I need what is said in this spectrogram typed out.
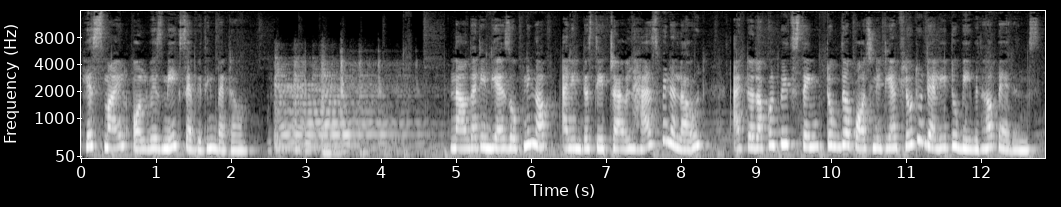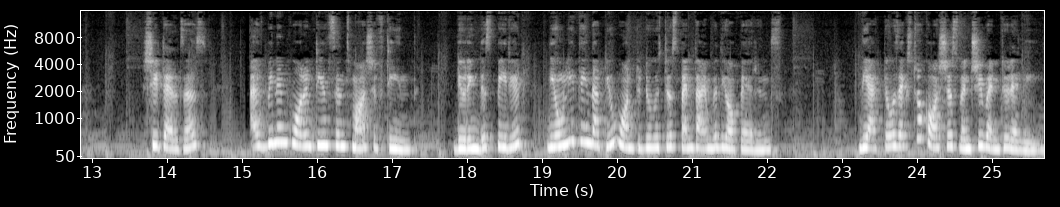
his smile always makes everything better. Now that India is opening up and interstate travel has been allowed, actor Rakulpreet Singh took the opportunity and flew to Delhi to be with her parents. She tells us, I've been in quarantine since March 15th. During this period, the only thing that you want to do is to spend time with your parents. The actor was extra cautious when she went to Delhi.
